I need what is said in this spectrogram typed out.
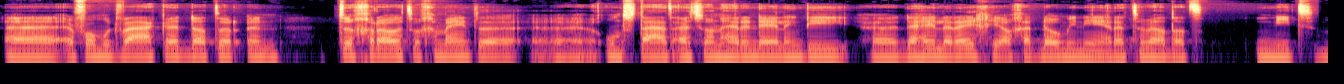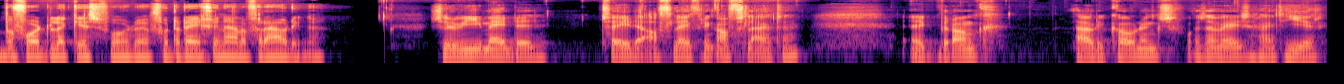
ervoor moet waken dat er een te grote gemeente uh, ontstaat uit zo'n herindeling die uh, de hele regio gaat domineren. Terwijl dat niet bevorderlijk is voor de, voor de regionale verhoudingen. Zullen we hiermee de tweede aflevering afsluiten? Ik bedank Laurie Konings voor zijn aanwezigheid hier.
